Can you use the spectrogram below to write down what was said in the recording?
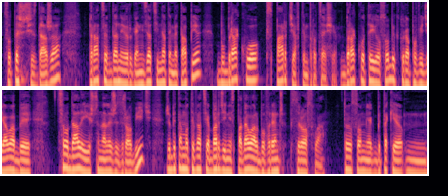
co też się zdarza, pracę w danej organizacji na tym etapie, bo brakło wsparcia w tym procesie. Brakło tej osoby, która powiedziałaby, co dalej jeszcze należy zrobić, żeby ta motywacja bardziej nie spadała albo wręcz wzrosła. To są jakby takie, mm,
